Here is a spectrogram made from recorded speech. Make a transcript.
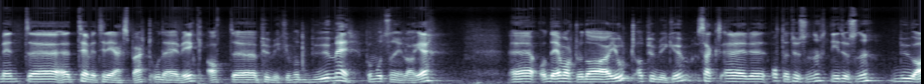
mente eh, TV3-ekspert Ole Ervik at publikum måtte bu mer på motstanderlaget. Eh, og det ble jo da gjort at publikum, 8000-9000, bua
